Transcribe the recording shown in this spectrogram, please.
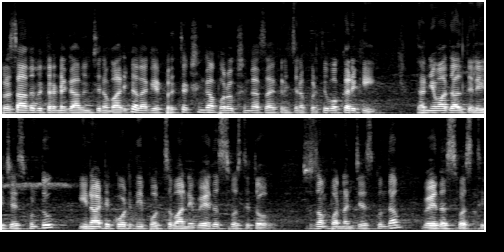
ప్రసాద వితరణ గావించిన వారికి అలాగే ప్రత్యక్షంగా పరోక్షంగా సహకరించిన ప్రతి ఒక్కరికి ధన్యవాదాలు తెలియజేసుకుంటూ ఈనాటి కోటి దీపోత్సవాన్ని వేదస్వస్తితో సుసంపన్నం చేసుకుందాం. వేదస్వస్తి.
